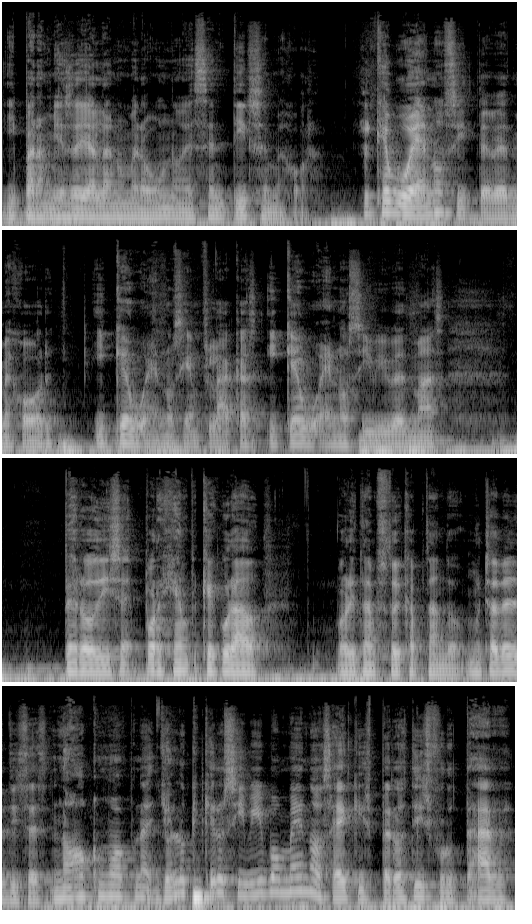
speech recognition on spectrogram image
Y para mí esa ya es la número uno, es sentirse mejor. Y qué bueno si te ves mejor, y qué bueno si enflacas, y qué bueno si vives más. Pero dice, por ejemplo, qué curado. Ahorita me estoy captando. Muchas veces dices, no, ¿cómo voy a poner? Yo lo que quiero es si vivo menos X, pero es disfrutar.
